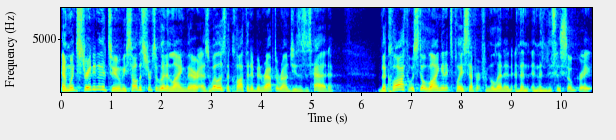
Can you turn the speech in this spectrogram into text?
and went straight into the tomb. He saw the strips of linen lying there, as well as the cloth that had been wrapped around Jesus' head. The cloth was still lying in its place, separate from the linen. And then, and then this is so great.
